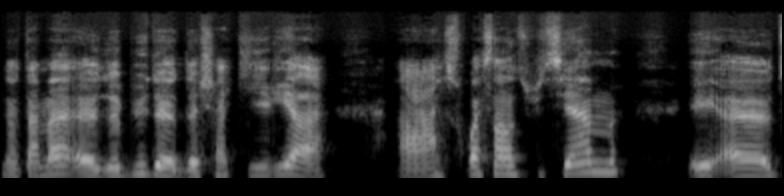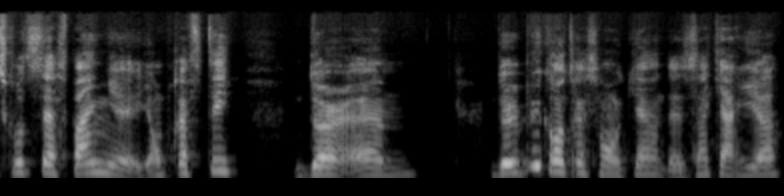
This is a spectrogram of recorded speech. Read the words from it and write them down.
notamment le but de, de Shakiri à, à 68e. Et euh, du côté de l'Espagne, ils ont profité d'un euh, but contre son camp de Zakaria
